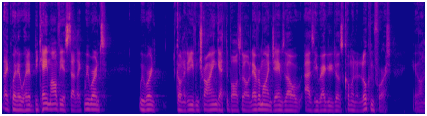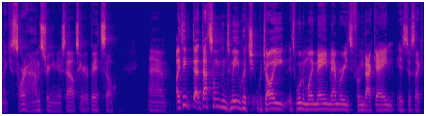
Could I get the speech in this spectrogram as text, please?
like when it when it became obvious that like we weren't we weren't going to even try and get the ball to Lowe. Never mind James Lowe, as he regularly does, coming and looking for it. You're going like you're sort of hamstringing yourselves here a bit. So um, I think that that's something to me which which I it's one of my main memories from that game is just like,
